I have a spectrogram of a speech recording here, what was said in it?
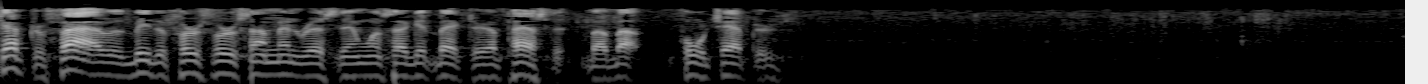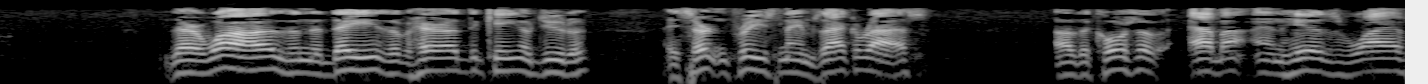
chapter 5 would be the first verse I'm interested in once I get back there. I passed it by about four chapters. There was in the days of Herod the king of Judah a certain priest named Zacharias of the course of Abia, and his wife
